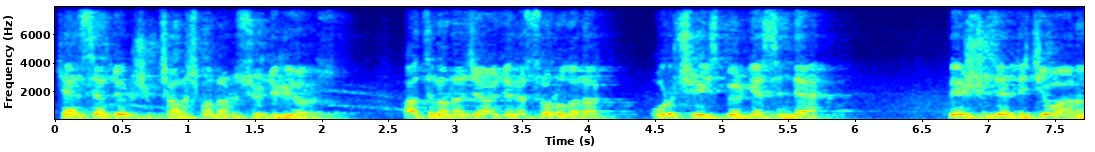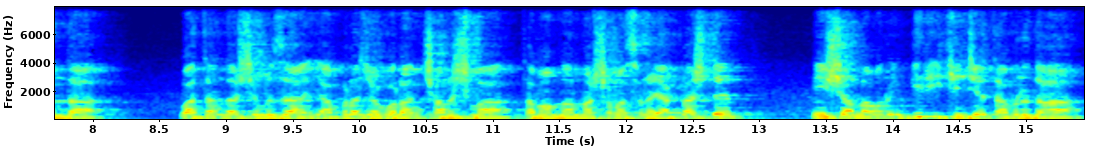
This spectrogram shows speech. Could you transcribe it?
kentsel dönüşüm çalışmalarını sürdürüyoruz. Hatırlanacağı üzere son olarak Oruç Reis bölgesinde 550 civarında vatandaşımıza yapılacak olan çalışma tamamlanma aşamasına yaklaştı. İnşallah onun bir ikinci etabını daha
